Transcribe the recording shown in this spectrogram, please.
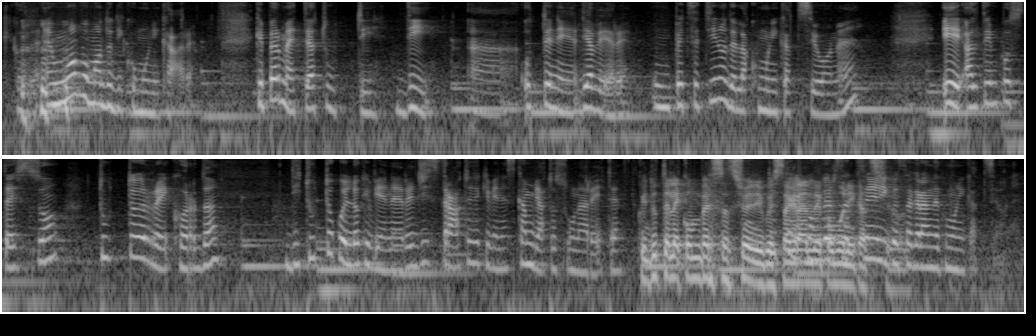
che cos'è, è un nuovo modo di comunicare che permette a tutti di, uh, ottenere, di avere un pezzettino della comunicazione e al tempo stesso tutto il record di tutto quello che viene registrato e che viene scambiato su una rete. Quindi tutte le conversazioni di questa tutte grande le conversazioni comunicazione. di questa grande comunicazione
